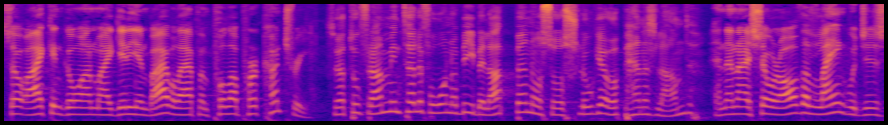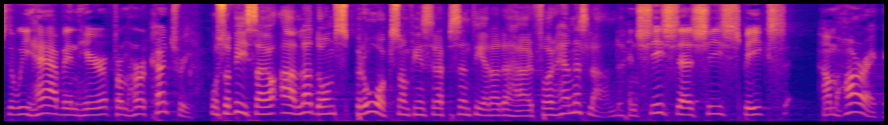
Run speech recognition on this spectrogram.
So I can go on my Gideon Bible app and pull up her country. Så jag tog fram min telefon och bibelappen och så slog jag upp hennes land. And then I show her all the languages that we have in here from her country. Och så visar jag alla de språk som finns representerade här för hennes land. And she says she speaks Amharic.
